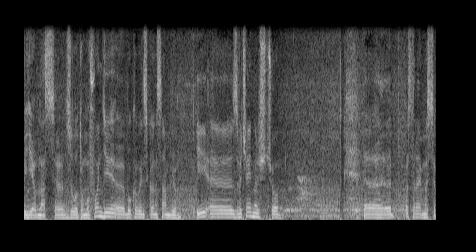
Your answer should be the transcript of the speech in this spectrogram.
є в нас е, в золотому фонді е, Буковинського ансамблю. І звичайно, що постараємося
